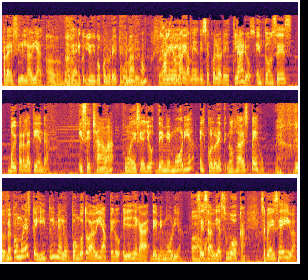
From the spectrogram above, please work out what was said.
para decir el labial. Ah, ¿no? O sea, yo digo colorete, además, ¿no? Colorete. A mi mamá colorete. también dice colorete. Claro, Sí. entonces voy para la tienda y se echaba, como decía yo, de memoria el colorete, no usaba espejo. Yo me pongo un espejito y me lo pongo todavía, pero ella llegaba de memoria, Ah, se sabía su boca, se me se iba.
